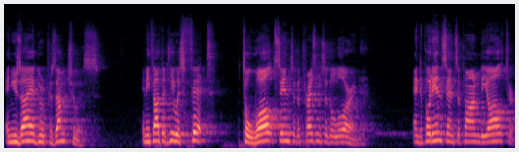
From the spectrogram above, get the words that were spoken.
And Uzziah grew presumptuous. And he thought that he was fit to waltz into the presence of the Lord and to put incense upon the altar.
